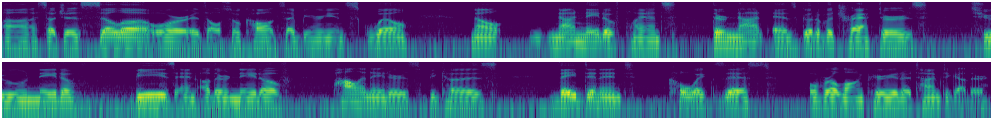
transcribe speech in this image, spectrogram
uh, such as Scilla or it's also called Siberian squill. Now non-native plants, they're not as good of attractors to native bees and other native pollinators because they didn't coexist over a long period of time together.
